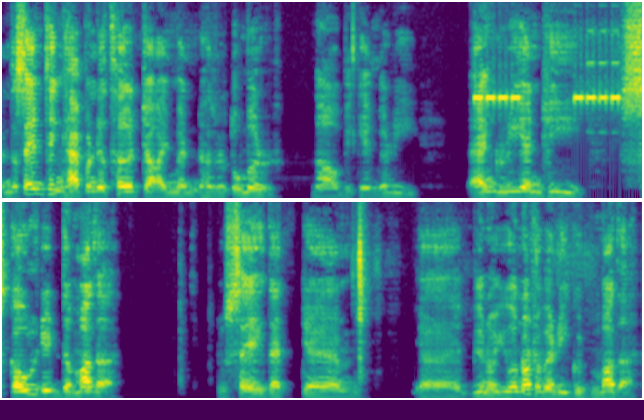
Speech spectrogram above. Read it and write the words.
And the same thing happened a third time, and Hazrat Umar now became very angry and he scolded the mother to say that, um, uh, you know, you're not a very good mother.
